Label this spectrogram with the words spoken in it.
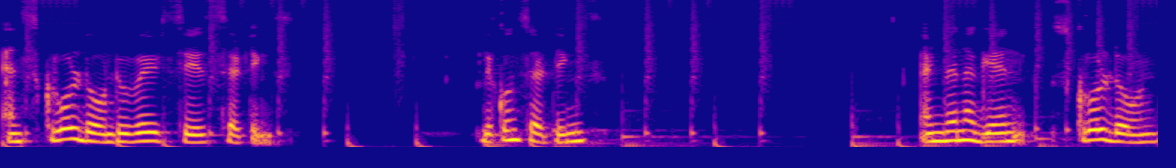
and scroll down to where it says settings. Click on settings and then again scroll down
